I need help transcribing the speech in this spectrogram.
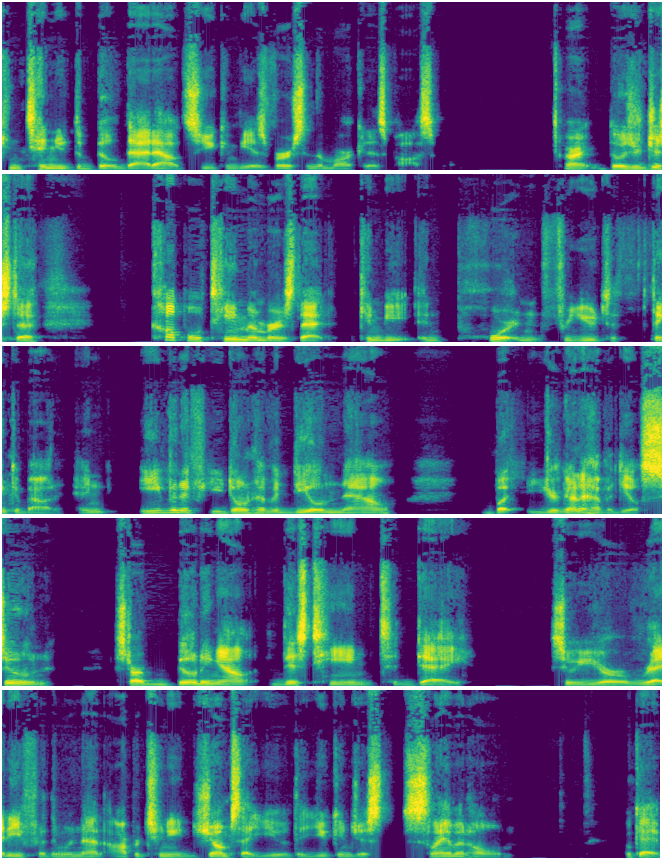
continue to build that out so you can be as versed in the market as possible. All right, those are just a couple team members that can be important for you to think about. And even if you don't have a deal now, but you're going to have a deal soon, start building out this team today so you're ready for when that opportunity jumps at you that you can just slam it home. Okay,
